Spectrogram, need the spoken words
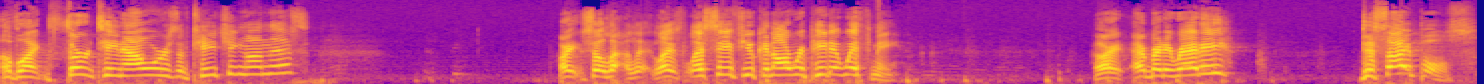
of like 13 hours of teaching on this? All right, so let, let, let's see if you can all repeat it with me. All right, everybody ready? Disciples,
